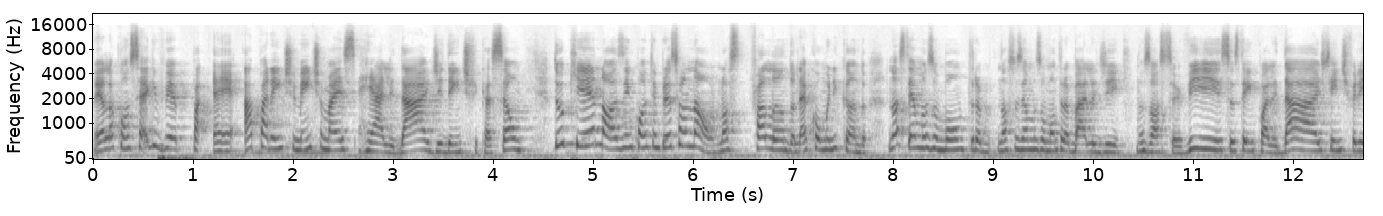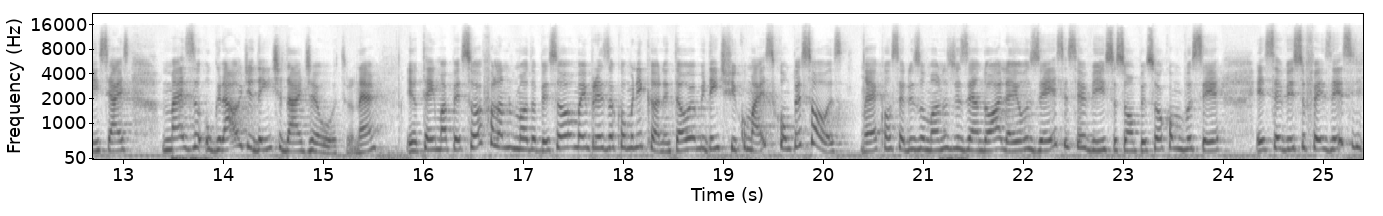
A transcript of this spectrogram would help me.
Né? Ela consegue ver é, aparentemente mais realidade, identificação, do que nós, enquanto empresa, falando, não, nós falando, né? Comunicando. Nós temos um bom nós fazemos um bom trabalho de, nos nossos serviços, tem qualidade, tem diferenciais, mas o grau de identidade é outro, né? Eu tenho uma pessoa falando para uma outra pessoa, uma empresa comunicando. Então, eu me identifico mais com pessoas, né? Com seres humanos dizendo, olha, eu usei esse esse serviço, eu sou uma pessoa como você, esse serviço fez esse,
